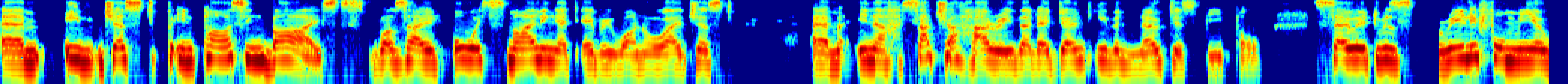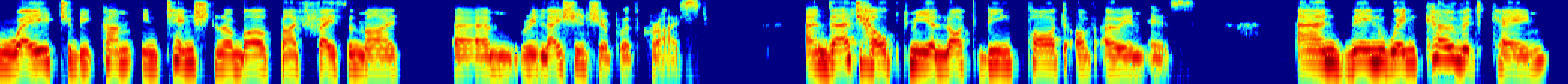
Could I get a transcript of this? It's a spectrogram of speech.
Um, just in passing by, was I always smiling at everyone, or I just um, in a, such a hurry that I don't even notice people. So it was really for me a way to become intentional about my faith and my um, relationship with Christ. And that helped me a lot being part of OMS. And then when COVID came,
